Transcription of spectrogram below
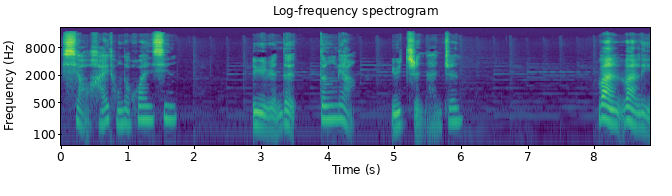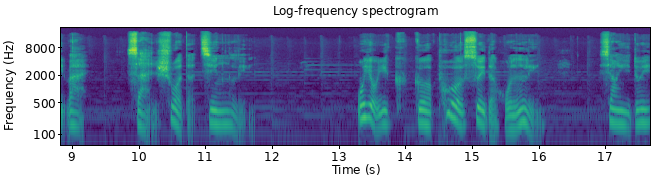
小孩童的欢心。旅人的灯亮与指南针。万万里外，闪烁的精灵。我有一个破碎的魂灵，像一堆。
